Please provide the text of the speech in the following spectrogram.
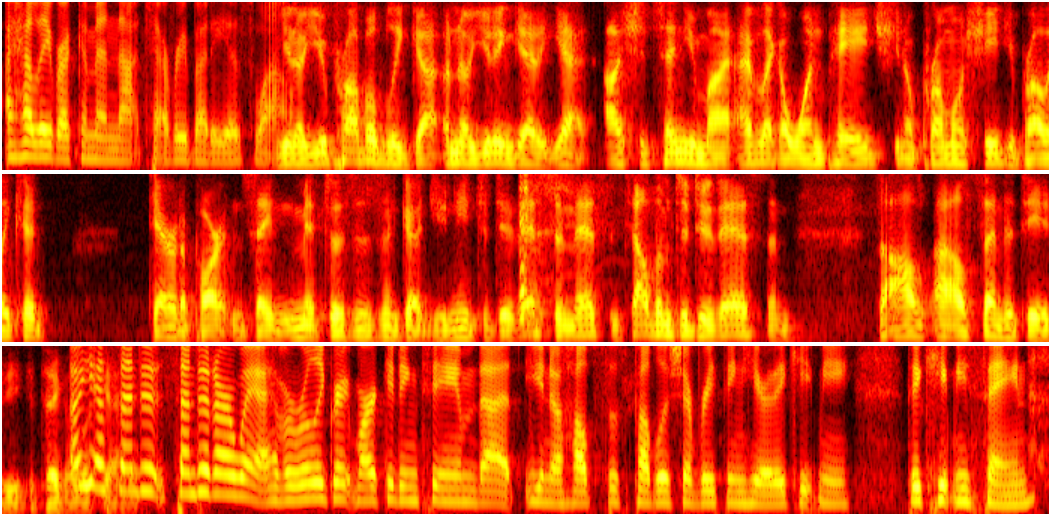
I highly recommend that to everybody as well. You know, you probably got. Oh no, you didn't get it yet. I should send you my. I have like a one page, you know, promo sheet. You probably could tear it apart and say, Mitch, this isn't good. You need to do this and this, and tell them to do this, and so I'll I'll send it to you. You can take a oh look yeah, at send it. it send it our way. I have a really great marketing team that you know helps us publish everything here. They keep me they keep me sane.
